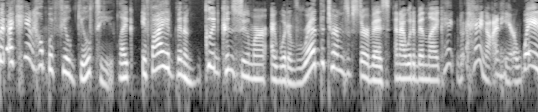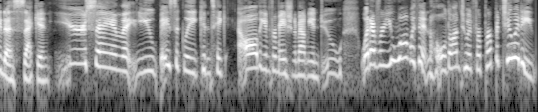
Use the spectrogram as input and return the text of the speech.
But I can't help but feel guilty. Like, if I had been a good consumer, I would have read the terms of service and I would have been like, hey, hang on here. Wait a second. You're saying that you basically can take all the information about me and do whatever you want with it and hold on to it for perpetuity.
